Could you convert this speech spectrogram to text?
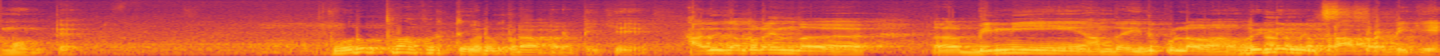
அமௌண்ட்டு ஒரு ப்ராப்பர்ட்டி ஒரு ப்ராப்பர்ட்டிக்கு அதுக்கப்புறம் இந்த பின்னி அந்த இதுக்குள்ள பின்னி. ப்ராப்பர்ட்டிக்கு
